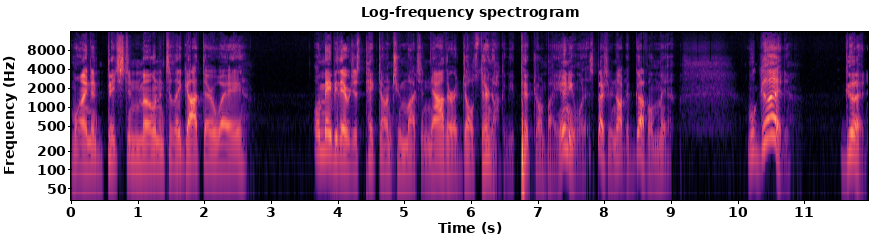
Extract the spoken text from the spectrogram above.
Whined and bitched and moaned until they got their way. Or maybe they were just picked on too much and now they're adults. They're not going to be picked on by anyone, especially not the government. Well, good. Good.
